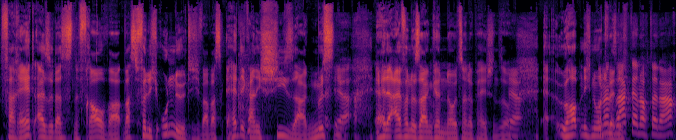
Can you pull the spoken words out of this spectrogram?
Verrät also, dass es eine Frau war, was völlig unnötig war. Was, er hätte gar nicht she sagen müssen. Ja. Er hätte einfach nur sagen können, no, it's not a patient. So. Ja. Äh, überhaupt nicht Und dann notwendig. sagt er noch danach,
